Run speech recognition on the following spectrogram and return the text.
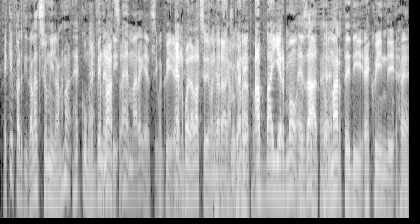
E che partita? Lazio-Milan? Ma è come? È venerdì? Mazza. Eh, ma ragazzi, ma qui... È... Eh, ma poi la Lazio deve andare a giocare a Bayern Monaco. Esatto, eh. martedì. E quindi... Eh,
